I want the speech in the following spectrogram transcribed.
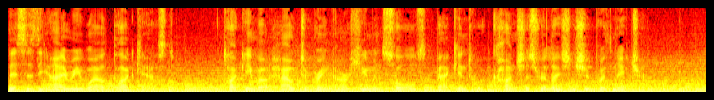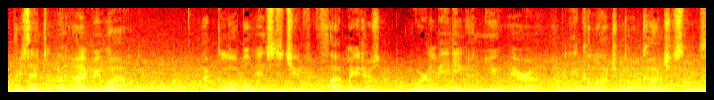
This is the iRewild podcast, talking about how to bring our human souls back into a conscious relationship with nature. Presented by iRewild, a global institute for thought leaders who are leading a new era of ecological consciousness.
